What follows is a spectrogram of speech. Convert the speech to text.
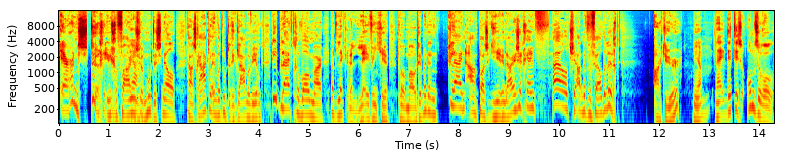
ernstig in gevaar. Ja. Dus we moeten snel gaan schakelen. En wat doet de reclamewereld? Die blijft gewoon maar dat lekkere leventje promoten. Met een klein aanpassing hier en daar is er geen vuiltje aan de vervuilde lucht. Arthur, Ja, nee, dit is onze rol.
